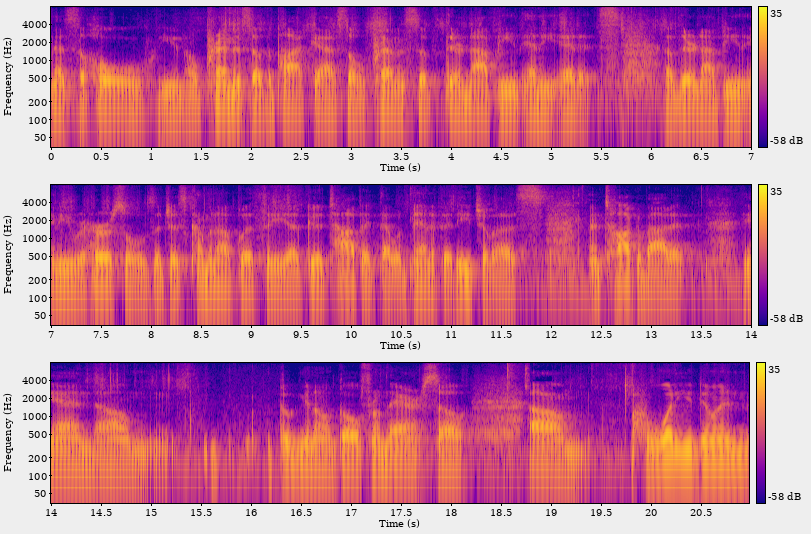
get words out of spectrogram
that's the whole, you know, premise of the podcast. The whole premise of there not being any edits, of there not being any rehearsals, of just coming up with a, a good topic that would benefit each of us, and talk about it, and um, go, you know, go from there. So. Um, what are you doing?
